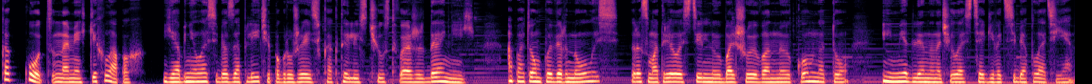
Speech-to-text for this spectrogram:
как кот на мягких лапах. Я обняла себя за плечи, погружаясь в коктейль из чувств и ожиданий, а потом повернулась, рассмотрела стильную большую ванную комнату и медленно начала стягивать себя платье.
